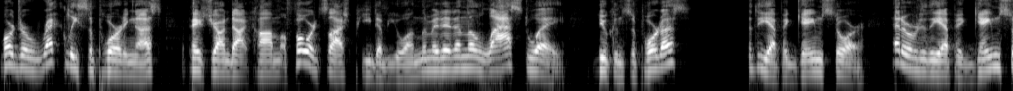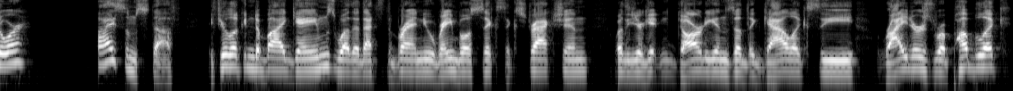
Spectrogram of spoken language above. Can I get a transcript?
more directly supporting us at patreon.com forward slash PW Unlimited. And the last way you can support us at the Epic Game Store. Head over to the Epic Game Store, buy some stuff. If you're looking to buy games, whether that's the brand new Rainbow Six Extraction, whether you're getting Guardians of the Galaxy, Riders Republic,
